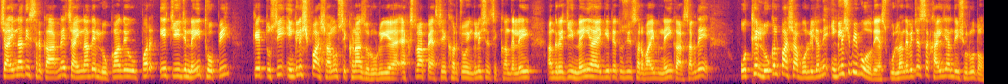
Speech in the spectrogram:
ਚਾਈਨਾ ਦੀ ਸਰਕਾਰ ਨੇ ਚਾਈਨਾ ਦੇ ਲੋਕਾਂ ਦੇ ਉੱਪਰ ਇਹ ਚੀਜ਼ ਨਹੀਂ ਥੋਪੀ ਕਿ ਤੁਸੀਂ ਇੰਗਲਿਸ਼ ਭਾਸ਼ਾ ਨੂੰ ਸਿੱਖਣਾ ਜ਼ਰੂਰੀ ਹੈ। ਐਕਸਟਰਾ ਪੈਸੇ ਖਰਚੋ ਇੰਗਲਿਸ਼ ਸਿੱਖਣ ਦੇ ਲਈ। ਅੰਗਰੇਜ਼ੀ ਨਹੀਂ ਆਏਗੀ ਤੇ ਤੁਸੀਂ ਸਰਵਾਈਵ ਨਹੀਂ ਕਰ ਸਕਦੇ। ਉੱਥੇ ਲੋਕਲ ਭਾਸ਼ਾ ਬੋਲੀ ਜਾਂਦੀ, ਇੰਗਲਿਸ਼ ਵੀ ਬੋਲਦੇ ਆ। ਸਕੂਲਾਂ ਦੇ ਵਿੱਚ ਸਿਖਾਈ ਜਾਂਦੀ ਸ਼ੁਰੂ ਤੋਂ।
